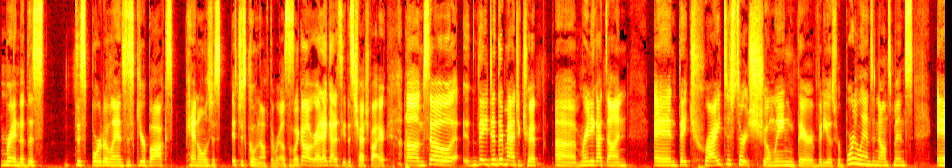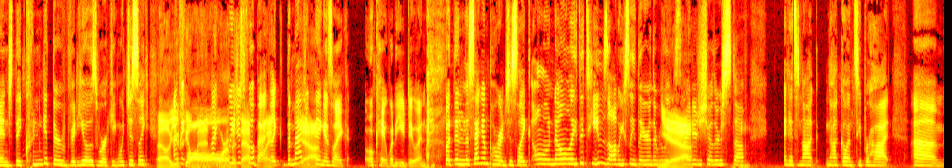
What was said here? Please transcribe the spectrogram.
"Miranda, this this Borderlands, this Gearbox panel is just it's just going off the rails." It's like, "All right, I got to see this trash fire." um, so they did their magic trip. Um, Randy got done. And they tried to start showing their videos for Borderlands announcements, and they couldn't get their videos working, which is like, Oh, you I mean, feel bad like, we just feel bad. point. Like the magic Yeah. thing is like, okay, what are you doing? but then the second part is just like, oh no, like the team's obviously there and they're really Yeah. excited to show their stuff, and it's not not going super hot. Um,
